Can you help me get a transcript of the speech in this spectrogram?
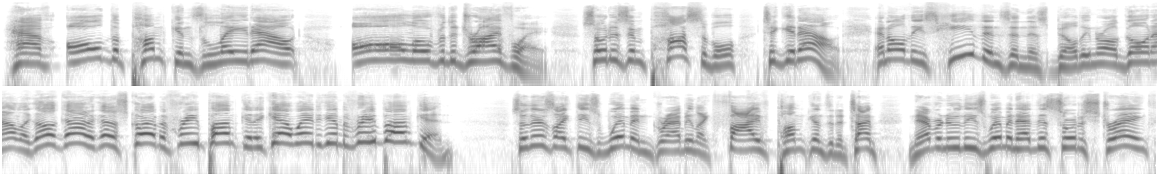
have all the pumpkins laid out all over the driveway. So it is impossible to get out. And all these heathens in this building are all going out like, oh God, I got to score a free pumpkin. I can't wait to get a free pumpkin. So there's like these women grabbing like five pumpkins at a time. Never knew these women had this sort of strength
